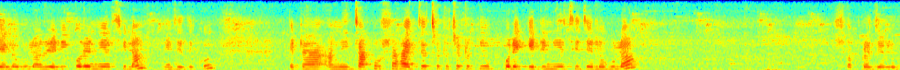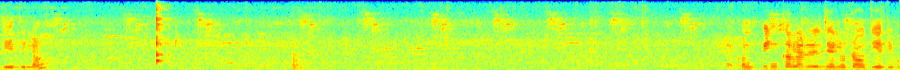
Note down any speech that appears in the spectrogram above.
জেলোগুলো রেডি করে নিয়েছিলাম, এই যে দেখুন, এটা আমি চাকুর সাহায্যে ছোট ছোট কিউব করে কেটে নিয়েছি জেলোগুলা। সবটা জেলো দিয়ে দিলাম। এখন পিঙ্ক কালারের জেলোটাও দিয়ে দিব।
